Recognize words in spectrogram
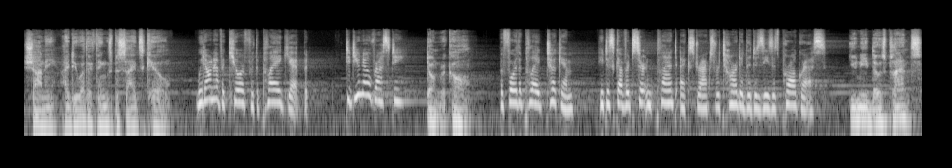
Shani, I do other things besides kill. We don't have a cure for the plague yet, but did you know Rusty? Don't recall. Before the plague took him, he discovered certain plant extracts retarded the disease's progress. You need those plants?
